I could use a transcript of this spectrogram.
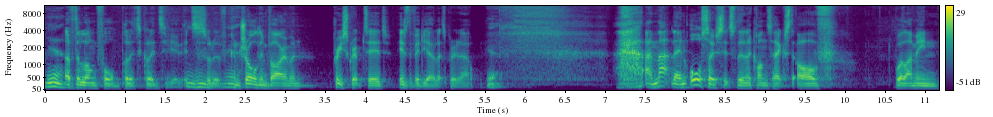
Yeah. of the long-form political interview. It's Mhm, sort of yeah. controlled environment, pre-scripted. Here's the video. Let's put it out. Yeah. And that then also sits within a context of, well, I mean,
